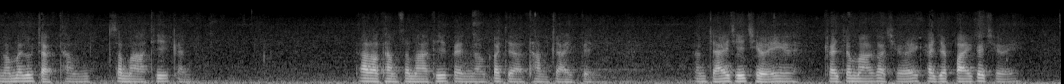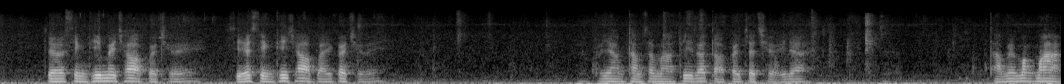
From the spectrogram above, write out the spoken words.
เราไม่รู้จักทำสมาธิกัน ถ้าเราทำสมาธิเป็นเราก็จะทำใจเป็นทำใจเฉยๆไงใครจะมาก็เฉย ใครจะไปก็เฉย เจอสิ่งที่ไม่ชอบก็เฉย เสียสิ่งที่ชอบไปก็เฉย พยายามทำสมาธิแล้วต่อไปจะเฉยได้ทำให้มาก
